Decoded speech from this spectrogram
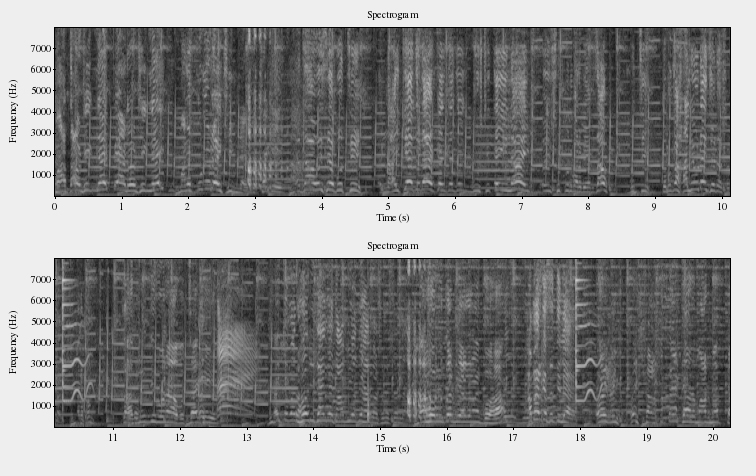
মাথাও ঠিক নাই পেটও ঠিক নাই মানে কোনোটাই ঠিক নাই। বুঝছা? কি যা হইছে বুঝছি। নাইকে যেটা কে- কে- কে গোষ্ঠীতেই নাই ওই শুক্রবার বিয়ে। যাও বুঝছি। তোমাকে হালিও নাই যেটা শোনাই আপনি দিব না বুঝছা? কি তোমার হরি দাবিও সমস্যা নাই। আমার হরিদার বিয়া জানা গোহা আমার কাছে দিলে। ওই ওই ওই সারা সপ্তাহে আর মার মারতা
